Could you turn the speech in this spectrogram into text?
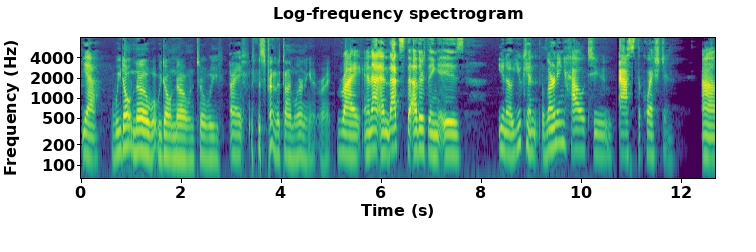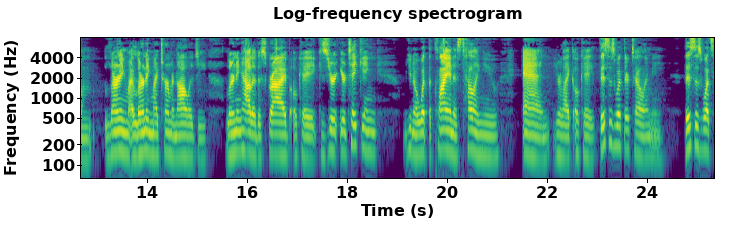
yeah, we don't know what we don't know until we right spend the time learning it, right? Right, and that and that's the other thing is, you know, you can learning how to ask the question, um, learning my learning my terminology, learning how to describe. Okay, because you're you're taking, you know, what the client is telling you and you're like, okay, this is what they're telling me. This is what's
